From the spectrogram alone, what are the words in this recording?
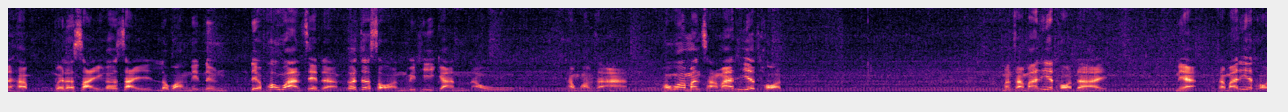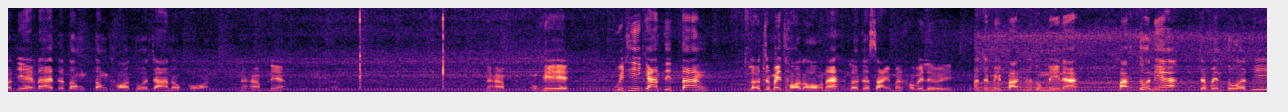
นะครับ เวลาใส่ก็ใส่ระวังนิดนึง เดี๋ยวพอหวานเสร็จอะก็จะสอนวิธีการเอาทำความสะอาด เพราะว่ามันสามารถที่จะถอด มันสามารถที่จะถอดได้ เนี่ยสามารถที่จะถอดแยกได้ แต่ต้องต้องถอดตัวจานออกก่อนนะครับเนี่ยนะครับโอเค วิธีการติดตั้งเราจะไม่ถอดออกนะ เราจะใส่มันเข้าไปเลย มันจะมีปลั๊กอยู่ตรงนี้นะปลั๊กตัวนี้จะเป็นตัวที่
